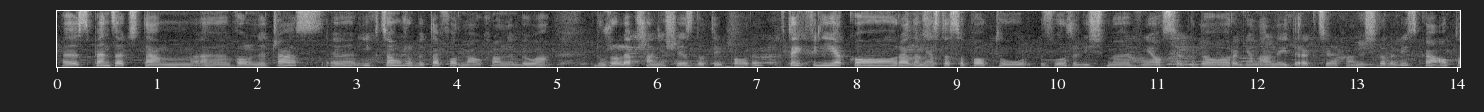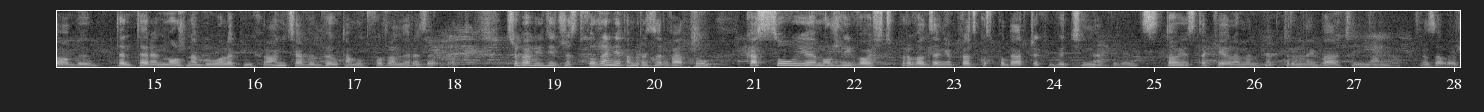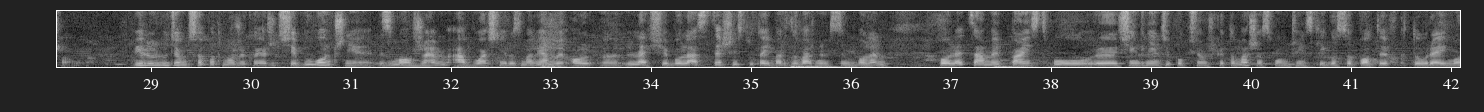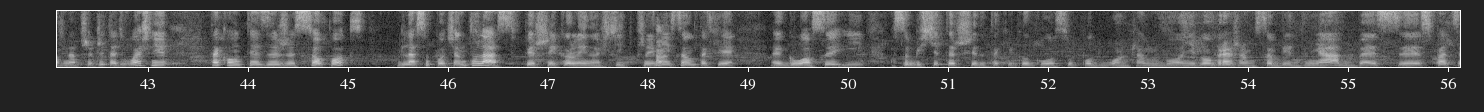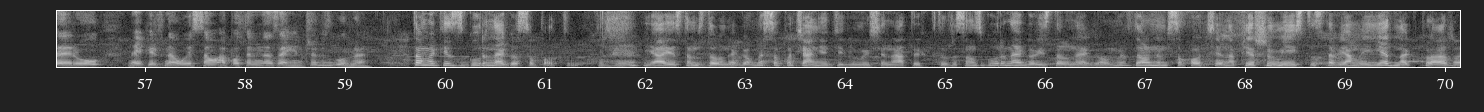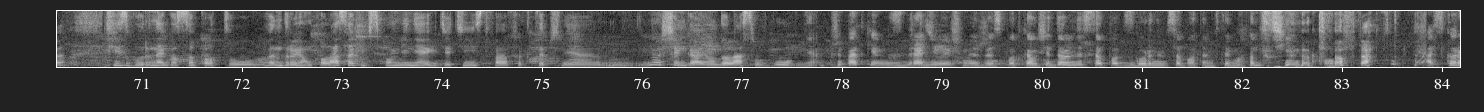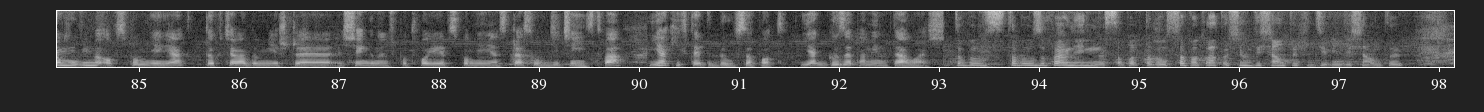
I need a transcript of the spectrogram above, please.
e, spędzać tam e, wolny czas e, i chcą, żeby ta forma ochrony była dużo lepsza niż jest do tej pory. W tej chwili jako Rada Miasta Sopotu złożyliśmy wniosek do Regionalnej Dyrekcji Ochrony Środowiska o to, aby ten teren można było lepiej chronić, aby był tam utworzony rezerwat. Trzeba wiedzieć, że stworzenie tam rezerwatu kasuje możliwość prowadzenia prac gospodarczych i wycinek, więc to jest taki element, na którym najbardziej nam zależało. Wielu ludziom Sopot może kojarzyć się wyłącznie z morzem, a właśnie rozmawiamy o e, lesie, bo las też jest tutaj bardzo ważnym symbolem. Polecamy Państwu e, sięgnięcie po książkę Tomasza Słomczyńskiego Sopoty, w której można przeczytać właśnie taką tezę, że Sopot dla Sopocian to las w pierwszej kolejności. Przynajmniej tak. są takie głosy i osobiście też się do takiego głosu podłączam, bo nie wyobrażam sobie dnia bez e, spaceru najpierw na Łysą, a potem na Zajęcze Wzgórze. Tomek jest z górnego Sopotu. Mhm. Ja jestem z dolnego. My Sopocianie dzielimy się na tych, którzy są z górnego i z dolnego. My w dolnym Sopocie na pierwszym miejscu stawiamy jednak plażę. Ci z górnego Sopotu wędrują po lasach i wspomnienia ich dzieciństwa faktycznie no, sięgają do lasów głównie. Przypadkiem zdradziłyśmy, że spotkał się dolny Sopot z górnym Sopotem w tym odcinku. to prawda. A skoro mówimy o wspomnieniach, to chciałabym jeszcze sięgnąć po Twoje wspomnienia z czasów dzieciństwa. Jaki wtedy był Sopot? Jak go zapamiętałaś? To był, to był zupełnie inny Sopot. To był Sopot lat 80. i 90.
